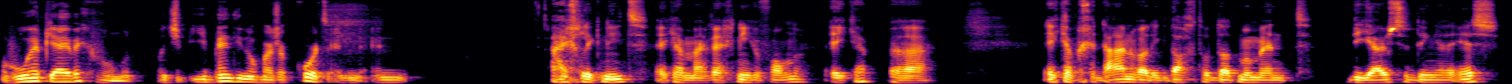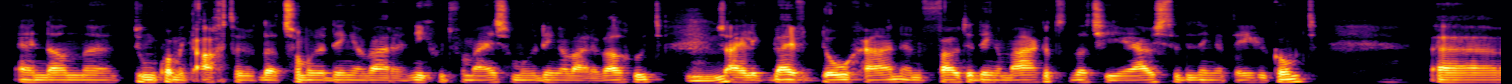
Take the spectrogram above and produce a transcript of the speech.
hoe heb jij weggevonden? Want je, je bent hier nog maar zo kort. En, en Eigenlijk niet. Ik heb mijn weg niet gevonden. Ik heb, eh, ik heb gedaan wat ik dacht op dat moment de juiste dingen is. En dan eh, toen kwam ik achter dat sommige dingen waren niet goed voor mij. Sommige dingen waren wel goed. Mhm. Dus eigenlijk blijven doorgaan en foute dingen maken totdat je de juiste dingen tegenkomt. Eh,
